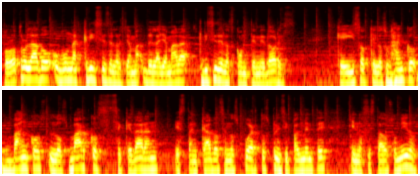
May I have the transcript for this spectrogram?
Por otro lado, hubo una crisis de, de la llamada crisis de los contenedores que hizo que los bancos, los barcos se quedaran estancados en los puertos, principalmente en los Estados Unidos,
